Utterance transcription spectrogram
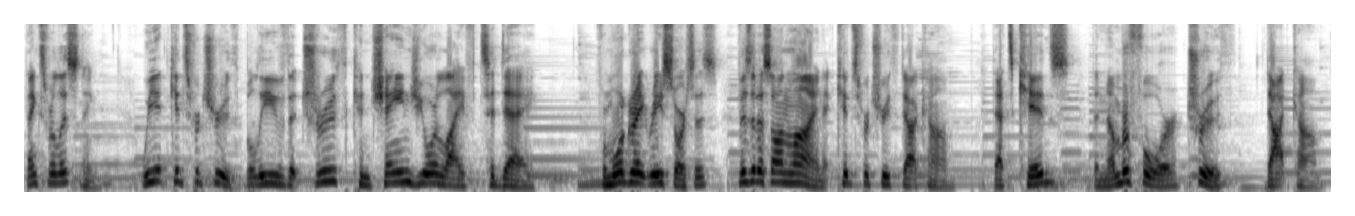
Thanks for listening. We at Kids for Truth believe that truth can change your life today. For more great resources, visit us online at kidsfortruth.com. That's kids, the number four, truth.com.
